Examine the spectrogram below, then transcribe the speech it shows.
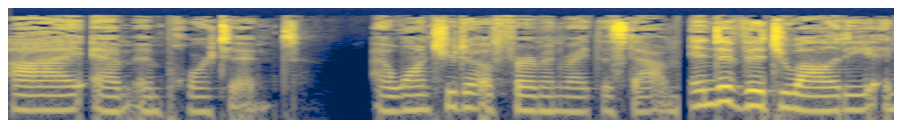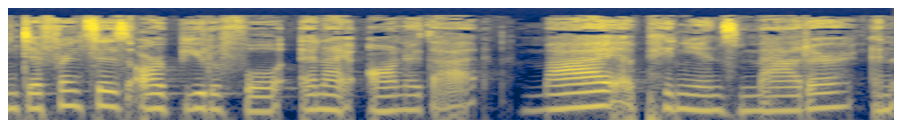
I am important. I want you to affirm and write this down. Individuality and differences are beautiful, and I honor that. My opinions matter, and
